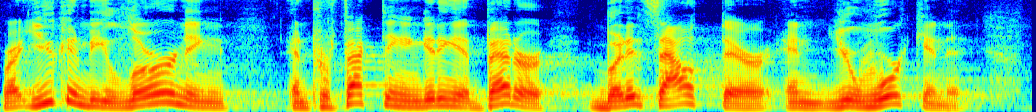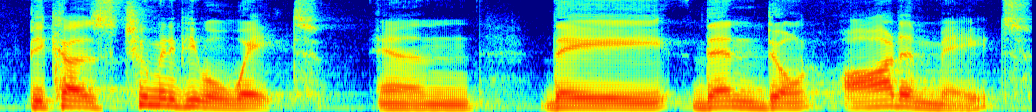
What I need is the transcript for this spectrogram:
right? You can be learning and perfecting and getting it better, but it's out there and you're working it because too many people wait and they then don't automate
